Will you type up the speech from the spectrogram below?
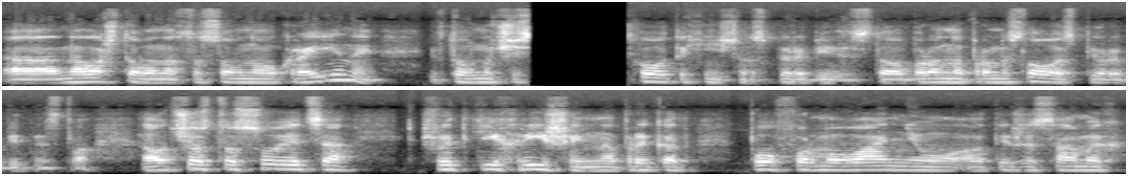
е, налаштована стосовно України, і в тому числі військово-технічного співробітництва, оборонно-промислового співробітництва. А от що стосується швидких рішень, наприклад, по формуванню е, тих же самих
